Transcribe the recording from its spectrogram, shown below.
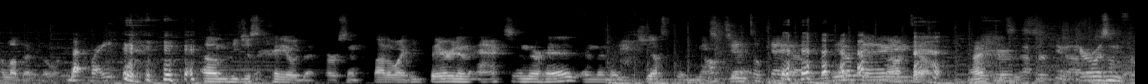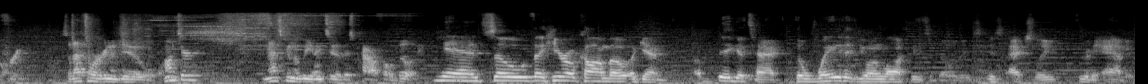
I love that ability. That right. Um, he just KO'd that person. By the way, he buried an axe in their head, and then they just were knocked Gentle out. KO. Be okay. Knocked out. All right, this is After, you heroism for free. So that's what we're going to do with Hunter, and that's going to lead into this powerful ability. Yeah, and so the hero combo, again, a big attack. The way that you unlock these abilities is actually through the Abbey.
